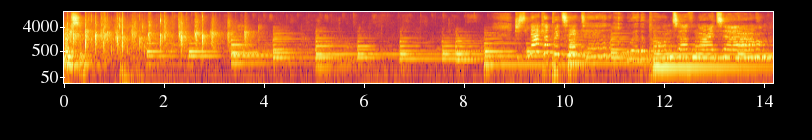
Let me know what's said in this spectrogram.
Merci. Just like a protected where the ponds of no return.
